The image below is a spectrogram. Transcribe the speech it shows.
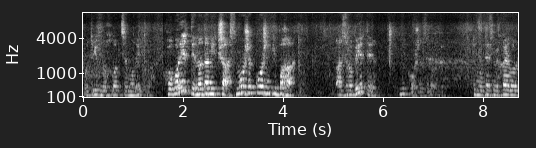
потрібно хлопцям молитва. Говорити на даний час може кожен і багато, а зробити не кожен зробить. Тому десь Михайло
